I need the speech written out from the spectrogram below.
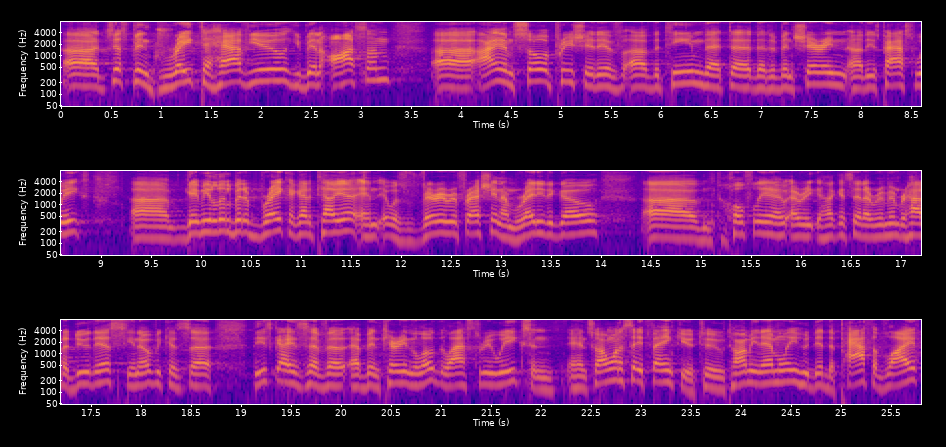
uh, just been great to have you. You've been awesome. Uh, I am so appreciative of the team that, uh, that have been sharing uh, these past weeks. Uh, gave me a little bit of break, I got to tell you, and it was very refreshing. I'm ready to go. Uh, hopefully, I, I re- like I said, I remember how to do this, you know, because uh, these guys have, have been carrying the load the last three weeks. And, and so I want to say thank you to Tommy and Emily, who did the Path of Life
